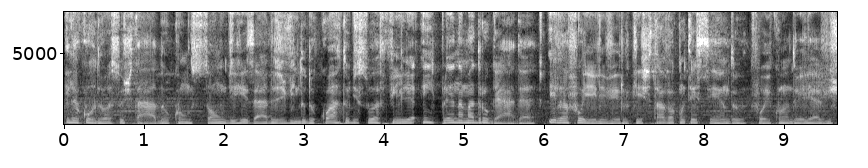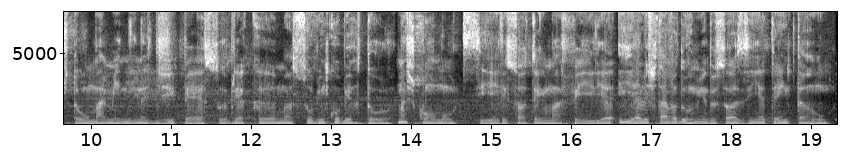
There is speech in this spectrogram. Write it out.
Ele acordou assustado com um som de risadas vindo do quarto de sua filha em plena madrugada. E lá foi ele ver o que estava acontecendo. Foi quando ele avistou uma menina de pé sobre a cama sob um cobertor. Mas como? Se ele só tem uma filha e ela estava dormindo sozinha até então.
